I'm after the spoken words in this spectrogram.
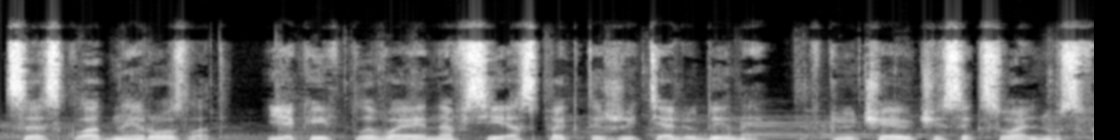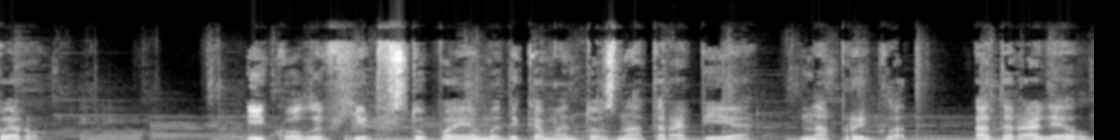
Це складний розлад, який впливає на всі аспекти життя людини, включаючи сексуальну сферу. І коли в хід вступає медикаментозна терапія, наприклад, адералел,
